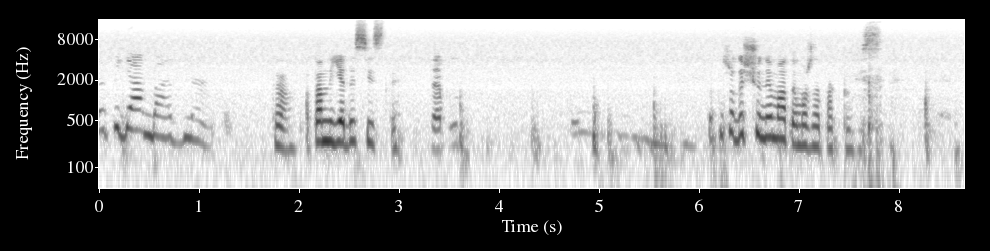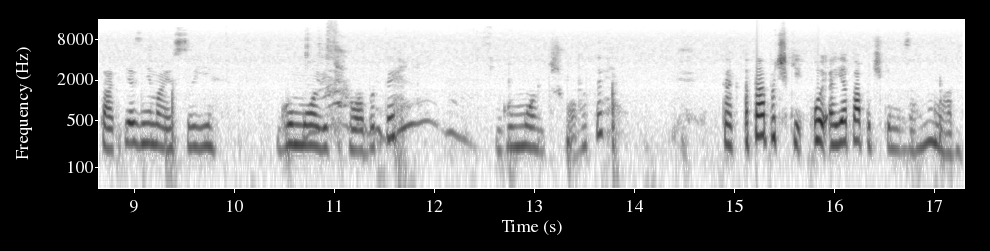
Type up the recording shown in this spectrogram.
То піжама одна. Так. А там є де сісти. Тепло. Тобто, що дощу нема, то можна так повісити. Так, я знімаю свої гумові чоботи. Гумові чоботи. Так, а тапочки. Ой, а я тапочки не взяла. Ну ладно.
